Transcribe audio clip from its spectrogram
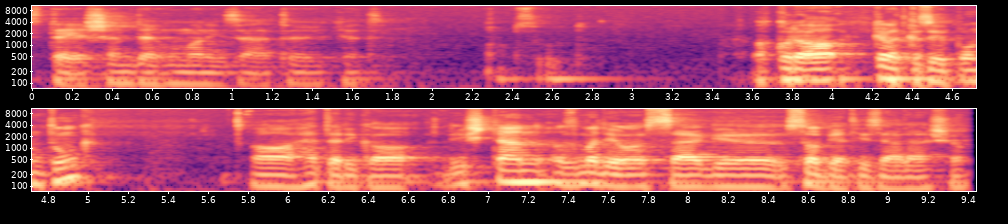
ez teljesen dehumanizálta őket. Abszolút. Akkor a következő pontunk, a hetedik a listán, az Magyarország szovjetizálása.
